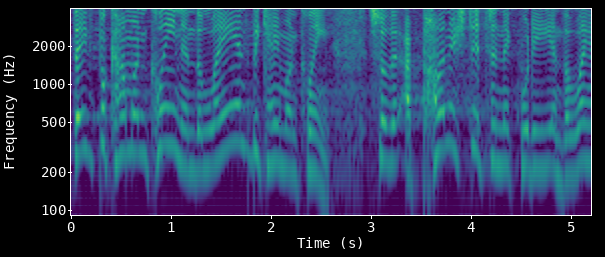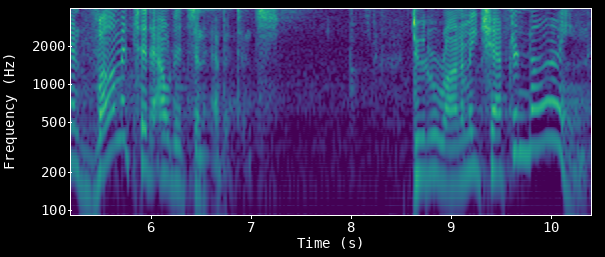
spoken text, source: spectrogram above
They've become unclean, and the land became unclean, so that I punished its iniquity, and the land vomited out its inhabitants. Deuteronomy chapter 9.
